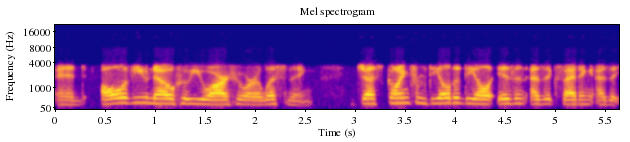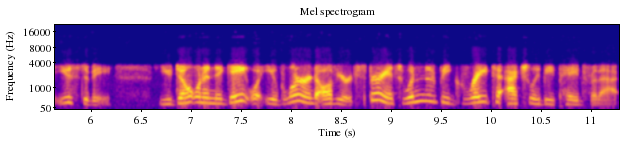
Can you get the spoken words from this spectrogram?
And all of you know who you are who are listening. just going from deal to deal isn't as exciting as it used to be. You don't want to negate what you've learned, all of your experience. Wouldn't it be great to actually be paid for that?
